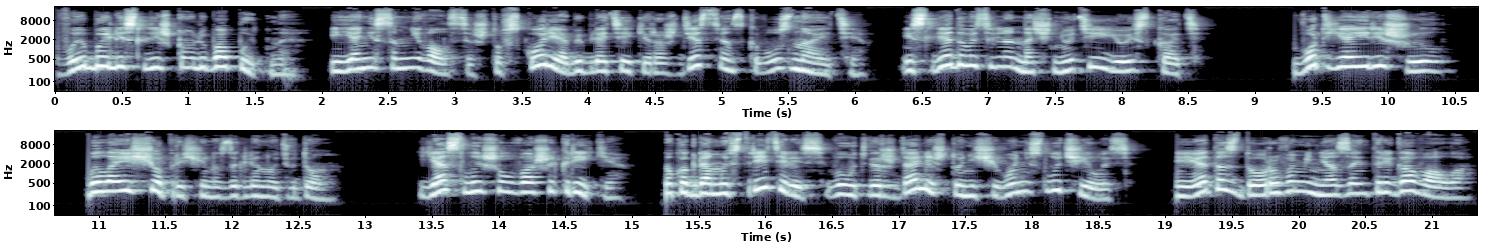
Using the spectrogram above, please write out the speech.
Вы были слишком любопытны, и я не сомневался, что вскоре о библиотеке Рождественского узнаете и, следовательно, начнете ее искать. Вот я и решил. Была еще причина заглянуть в дом. Я слышал ваши крики, но когда мы встретились, вы утверждали, что ничего не случилось. И это здорово меня заинтриговало,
